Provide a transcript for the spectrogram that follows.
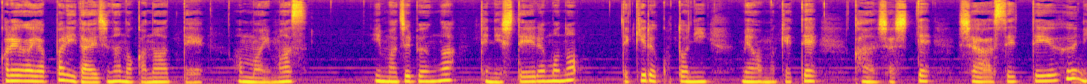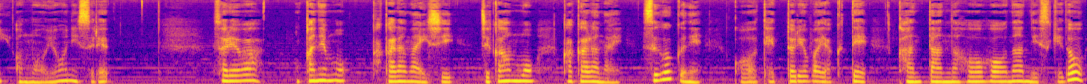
これがやっぱり大事なのかなって思います。今自分が手にしているものできることに目を向けて感謝して幸せっていうふうに思うようにする。それはお金もかからないし時間もかからない。すごくねこう手っ取り早くて簡単な方法なんですけど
